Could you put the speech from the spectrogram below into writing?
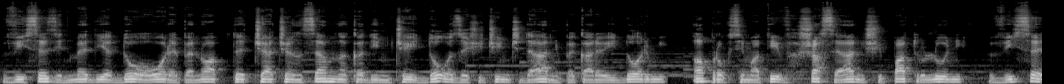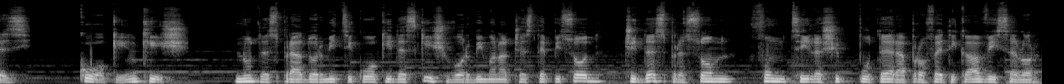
visezi în medie 2 ore pe noapte, ceea ce înseamnă că din cei 25 de ani pe care îi dormi, aproximativ 6 ani și 4 luni, visezi, cu ochii închiși. Nu despre adormiții cu ochii deschiși vorbim în acest episod, ci despre somn, funcțiile și puterea profetică a viselor.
